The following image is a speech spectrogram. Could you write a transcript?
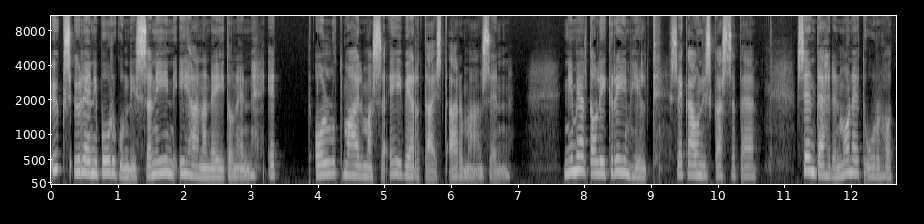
Yksi yleni Purkundissa niin ihana neitonen, että ollut maailmassa ei vertaist armaan sen. Nimeltä oli Grimhild, se kaunis kassapää. Sen tähden monet urhot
